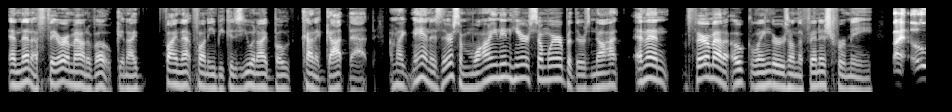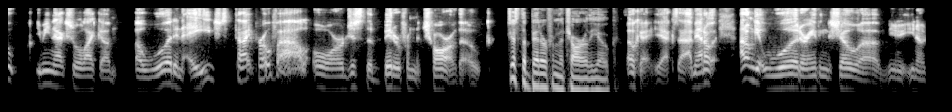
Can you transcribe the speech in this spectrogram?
and then a fair amount of oak. And I find that funny because you and I both kind of got that. I'm like, man, is there some wine in here somewhere? But there's not. And then a fair amount of oak lingers on the finish for me. By oak, you mean actual like a, a wood and aged type profile or just the bitter from the char of the oak? Just the bitter from the char of the oak. Okay, yeah, because I, I, mean, I don't, I don't get wood or anything to show, uh, you, you know,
